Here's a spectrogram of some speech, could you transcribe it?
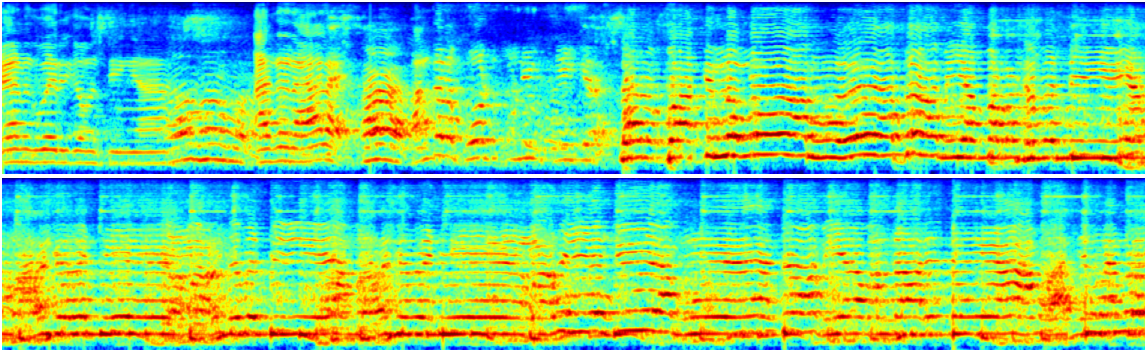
ஏனுக்கு பேர் கவனிச்சீங்க அதனால. அந்த போட்டு புண்ணி சீக்கிரம் சரப்பாக்கில்லலாம் சாமிய மறங்க வேண்டி மறங்க வேண்டி மறங்க வேண்டி மறங்க வேண்டி. அது எங்கு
